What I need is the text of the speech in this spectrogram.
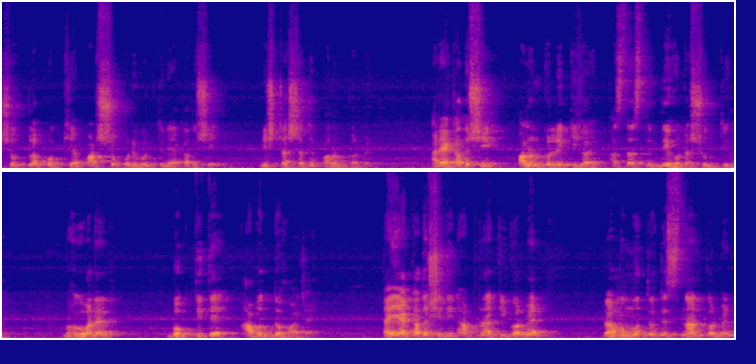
শুক্লাপক্ষিয়া পার্শ্ব পরিবর্তনী একাদশী নিষ্ঠার সাথে পালন করবেন। আর একাদশী পালন করলে কি হয়? আস্তে আস্তে দেহটা শুদ্ধি হয়। ভগবানের ভক্তিতে আবদ্ধ হওয়া যায়। তাই একাদশী দিন আপনারা কি করবেন? ব্রহ্মমূর্তিতে স্নান করবেন,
